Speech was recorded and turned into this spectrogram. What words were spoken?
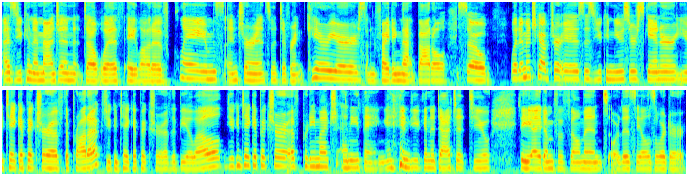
as you can imagine, dealt with a lot of claims, insurance with different carriers, and fighting that battle. So, what image capture is, is you can use your scanner, you take a picture of the product, you can take a picture of the BOL, you can take a picture of pretty much anything, and you can attach it to the item fulfillment or the sales order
